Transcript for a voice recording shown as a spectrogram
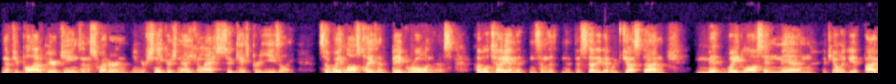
You know, if you pull out a pair of jeans and a sweater and, and your sneakers, now you can latch the suitcase pretty easily. So weight loss plays a big role in this. I will tell you in, the, in some of the, the study that we've just done, weight loss in men, if you only get five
